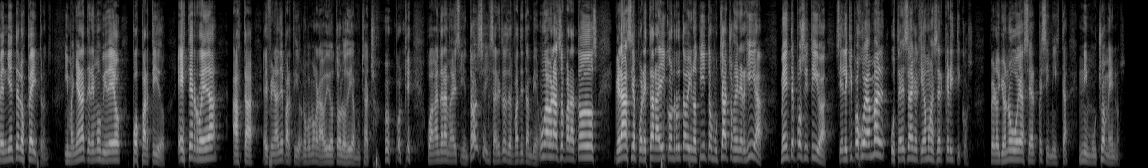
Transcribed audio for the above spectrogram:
pendiente de los patrons. Y mañana tenemos video post partido. Este rueda hasta el final del partido. No podemos grabar video todos los días, muchachos. Porque Juan Andrés me va a decir, entonces, y Sarita Zefati también. Un abrazo para todos. Gracias por estar ahí con Ruta Vinotinto, muchachos. Energía, mente positiva. Si el equipo juega mal, ustedes saben que aquí vamos a ser críticos. Pero yo no voy a ser pesimista, ni mucho menos,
